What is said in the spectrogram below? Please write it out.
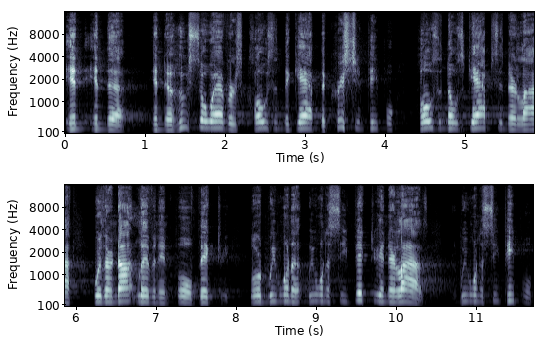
in, in, the, in the whosoever's closing the gap, the Christian people closing those gaps in their life where they're not living in full victory. Lord, we want to, we want to see victory in their lives. We want to see people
